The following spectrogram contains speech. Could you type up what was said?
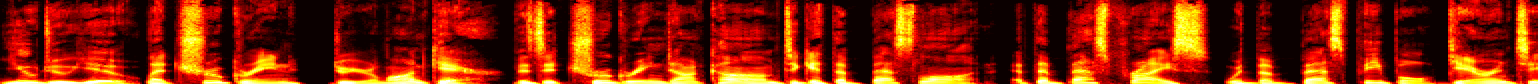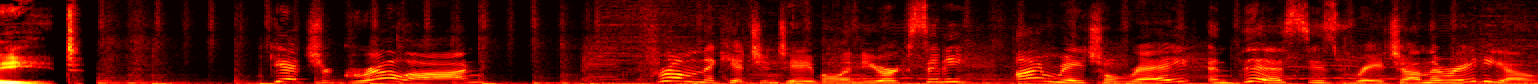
You do you. Let TruGreen do your lawn care. Visit trugreen.com to get the best lawn at the best price with the best people guaranteed. Get your grill on. From the kitchen table in New York City, I'm Rachael Ray, and this is Rach on the Radio.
